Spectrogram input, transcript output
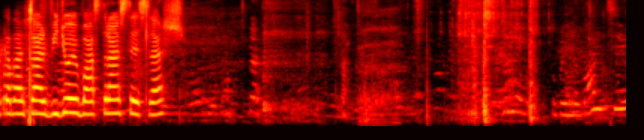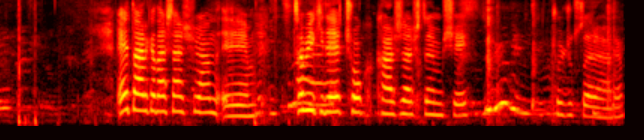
Arkadaşlar videoyu bastıran sesler. Evet arkadaşlar şu an e, tabii ki de çok karşılaştığım bir şey. Çocuk zararı.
